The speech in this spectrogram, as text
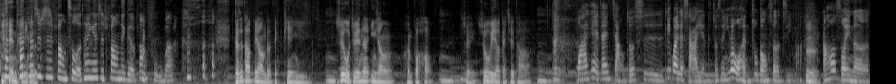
店的一个。他他是不是放错了？他应该是放那个放福吧？可是他非常的便宜，嗯，所以我觉得那印象很不好，嗯，对，所以我也要感谢他。嗯，我还可以再讲，就是另外一个傻眼的，就是因为我很注重设计嘛，嗯，然后所以呢，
